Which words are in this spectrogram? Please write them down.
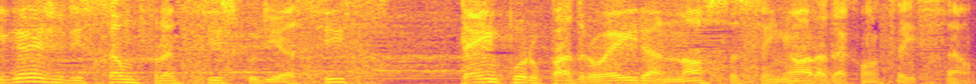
A igreja de São Francisco de Assis tem por padroeira Nossa Senhora da Conceição.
